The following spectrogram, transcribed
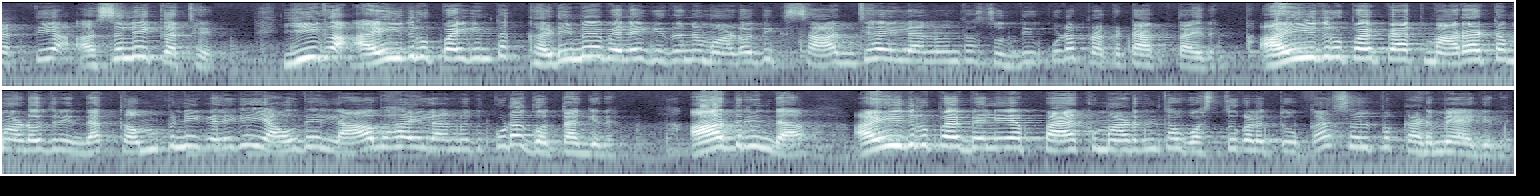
ಶಕ್ತಿಯ ಅಸಲಿ ಕಥೆ. ಈಗ ಐದು ರೂಪಾಯಿಗಿಂತ ಕಡಿಮೆ ಬೆಲೆಗೆ ಇದನ್ನ ಮಾಡೋದಿಕ್ಕೆ ಸಾಧ್ಯ ಇಲ್ಲ ಅನ್ನುವಂಥ ಸುದ್ದಿ ಕೂಡ ಪ್ರಕಟ ಆಗ್ತಾ ಇದೆ. ಐದು ರೂಪಾಯಿ ಪ್ಯಾಕ್ ಮಾರಾಟ ಮಾಡೋದ್ರಿಂದ ಕಂಪನಿಗಳಿಗೆ ಯಾವುದೇ ಲಾಭ ಇಲ್ಲ ಅನ್ನೋದು ಕೂಡ ಗೊತ್ತಾಗಿದೆ. ಆದ್ರಿಂದ ಐದು ರೂಪಾಯಿ ಬೆಲೆಯ ಪ್ಯಾಕ್ ಮಾಡಿದಂಥ ವಸ್ತುಗಳ ತೂಕ ಸ್ವಲ್ಪ ಕಡಿಮೆ ಆಗಿದೆ.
